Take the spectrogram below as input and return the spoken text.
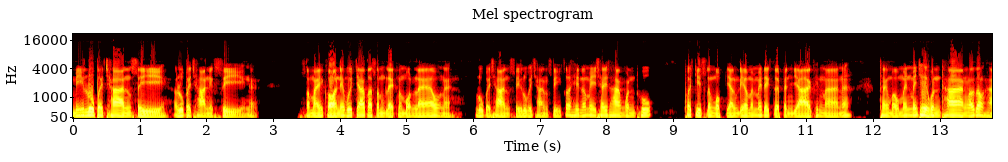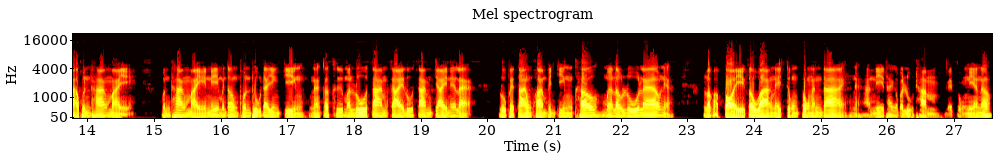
มีรูปฌานสี่อรูปฌานอีกสี่นะสมัยก่อนเนี่ยพระเจ้าก็สำเร็จมาหมดแล้วนะรูปฌานสี่รูปฌานสี่ก็เห็นว่าไม่ใช่ทางคนทุกข์เพราะจิตสงบอย่างเดียวมันไม่ได้เกิดปัญญาขึ้นมานะท่านบอกมันไม่ใช่หนทาง เราต้องหาหนทางใหม่หนทางใหม่นี่มันต้องพ้นทุกข์ได้จริงๆนะก็คือมารู้ตามกายรู้ตามใจนี่แหละ รู้ไปตามความเป็นจริงของเขาเมื่อเรารู้แล้วเนี่ย เราก็ปล่อยก็วางในตรงตรงนั้นได้นะอันนี้ท่านก็บรรลุธรรมในตรงนี้เนาะ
